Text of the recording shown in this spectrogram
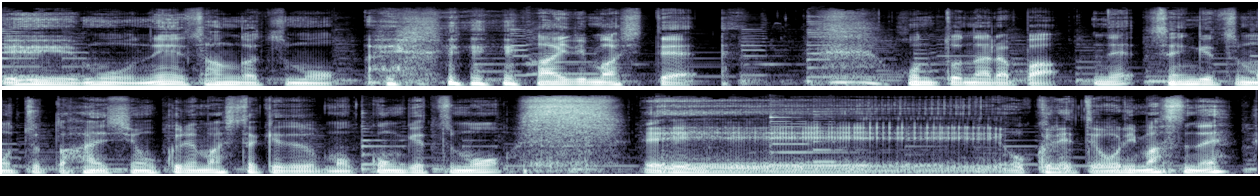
えー、もうね3月も 入りまして。本当ならばね先月もちょっと配信遅れましたけれども今月もえー、遅れておりますね。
